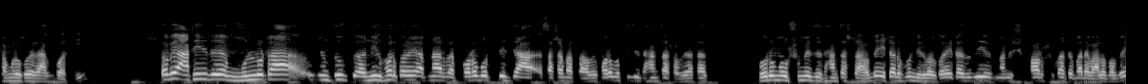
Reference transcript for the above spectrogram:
সংগ্রহ করে রাখব আর কি। তবে আটির মূল্যটা কিন্তু নির্ভর করে আপনার পরবর্তী যে চাষাবাদটা হবে, পরবর্তী যে ধান চাষ হবে, অর্থাৎ গরু মৌসুমে যে ধান চাষটা হবে, এটার উপর নির্ভর করে। এটা যদি মানুষ খড় শুকাতে পারে ভালোভাবে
